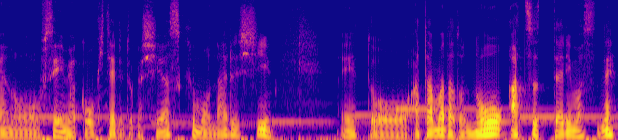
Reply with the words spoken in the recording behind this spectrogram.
あのー、不整脈起きたりとかしやすくもなるしえっ、ー、と、頭だと脳圧ってありますね。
